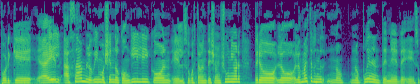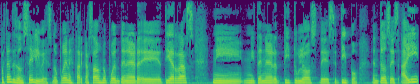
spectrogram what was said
Porque a él, a Sam lo vimos yendo con Gilly, con el supuestamente John Jr., pero lo- los maestros no, no, no pueden tener, eh, supuestamente son célibes, no pueden estar casados, no pueden tener eh, tierras ni, ni tener títulos de ese tipo. Entonces ahí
